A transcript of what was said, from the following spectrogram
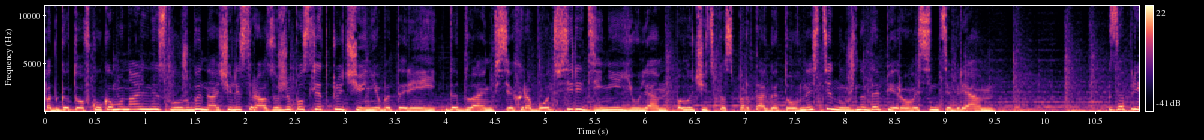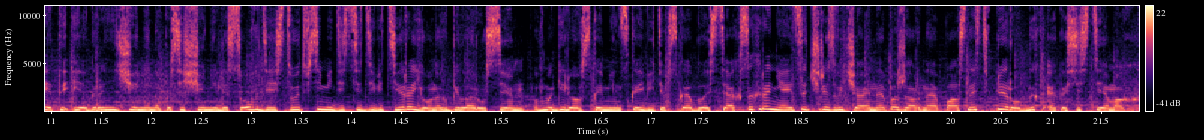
Подготовку коммунальные службы начали сразу же после отключения батарей. Дедлайн всех работ в середине июля. Получить паспорта готовности нужно до 1 сентября. Запреты и ограничения на посещение лесов действуют в 79 районах Беларуси. В Могилевской, Минской и Витебской областях сохраняется чрезвычайная пожарная опасность в природных экосистемах.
